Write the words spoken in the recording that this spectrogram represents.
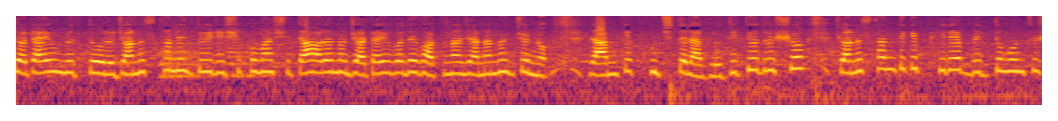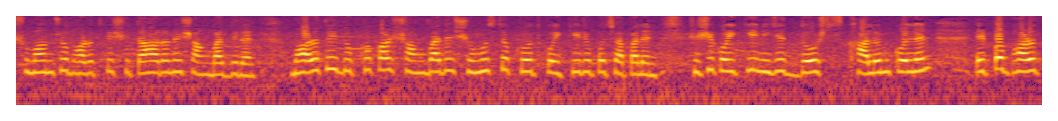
জটায়ুর মৃত্যু হলো। জনস্থানের দুই ঋষিকুমার সীতাহরণ ও জটায়ুবধের ঘটনা জানানোর জন্য রামকে খুঁজতে লাগল। দ্বিতীয় দৃশ্য, জনস্থান থেকে ফিরে বৃদ্ধ মন্ত্রী সুমন্ত্র ভরতকে সীতাহরণের সংবাদ দিলেন। ভরত এই দুঃখকর সংবাদের সমস্ত ক্রোধ কৈকির উপর চাপালেন। শেষে কৈকি নিজের দোষ স্খালন করলেন। এরপর ভরত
